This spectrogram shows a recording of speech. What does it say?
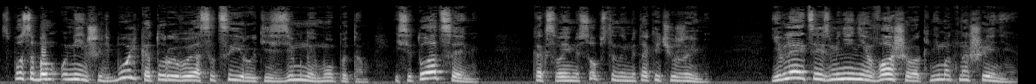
Способом уменьшить боль, которую вы ассоциируете с земным опытом и ситуациями, как своими собственными, так и чужими – является изменение вашего к ним отношения.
